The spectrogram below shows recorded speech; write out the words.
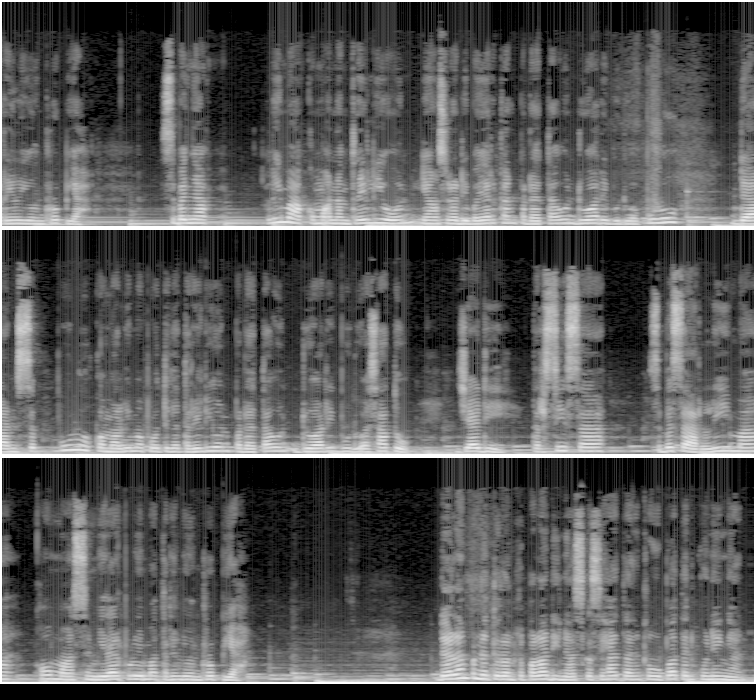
triliun rupiah. Sebanyak 5,6 triliun yang sudah dibayarkan pada tahun 2020 dan 10,53 triliun pada tahun 2021. Jadi, tersisa sebesar 5,95 triliun rupiah. Dalam penuturan Kepala Dinas Kesehatan Kabupaten Kuningan,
